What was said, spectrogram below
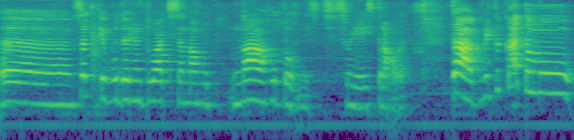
Е, Все-таки буду орієнтуватися на, на готовність своєї страви. Так, випікатиму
